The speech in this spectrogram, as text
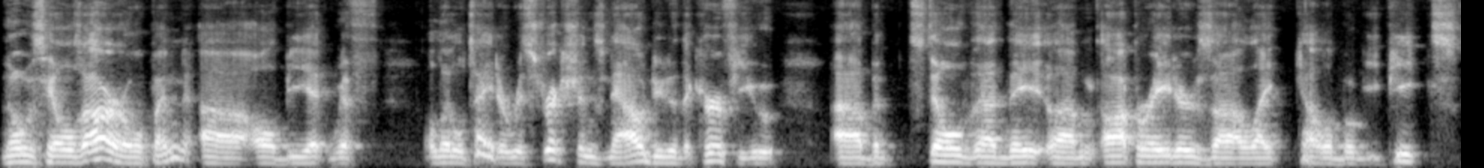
those hills are open, uh, albeit with a little tighter restrictions now due to the curfew. Uh, but still, the they, um, operators uh, like Calabogie Peaks,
